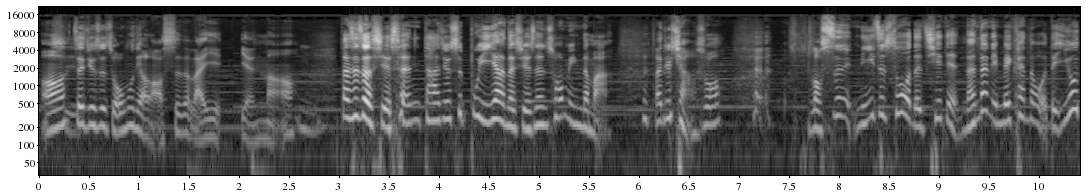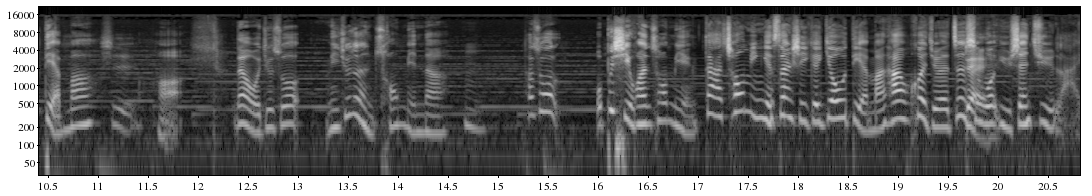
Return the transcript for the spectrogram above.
哦，这就是啄木鸟老师的来言嘛。啊，但是这学生他就是不一样的学生，聪明的嘛，他就想说。老师，你一直说我的缺点，难道你没看到我的优点吗？是，好，那我就说你就是很聪明呢。嗯，他说我不喜欢聪明，对啊，聪明也算是一个优点嘛。他会觉得这是我与生俱来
